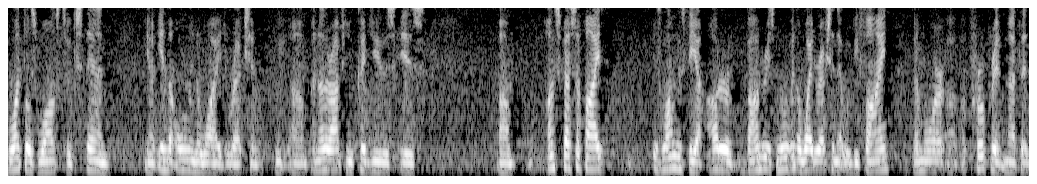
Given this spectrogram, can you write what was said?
we want those walls to extend you know, in the only the y direction. We, um, another option you could use is um, unspecified as long as the outer boundaries move in the y direction, that would be fine. The more uh, appropriate method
